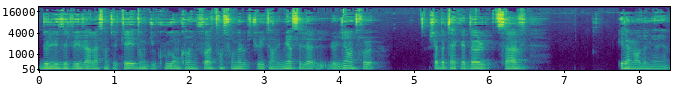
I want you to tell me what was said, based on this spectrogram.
de les élever vers la sainteté. Donc du coup, encore une fois, transformer l'obscurité en lumière, c'est le lien entre Shabbat HaKadol, Tsav et la mort de Myriam.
